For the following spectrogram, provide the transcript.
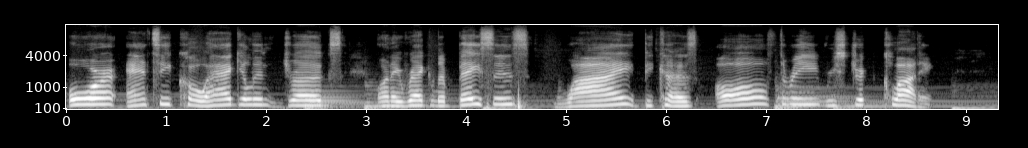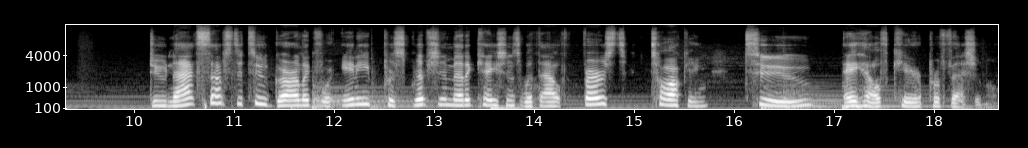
or anticoagulant drugs on a regular basis. Why? Because all three restrict clotting. Do not substitute garlic for any prescription medications without first talking to a healthcare professional.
